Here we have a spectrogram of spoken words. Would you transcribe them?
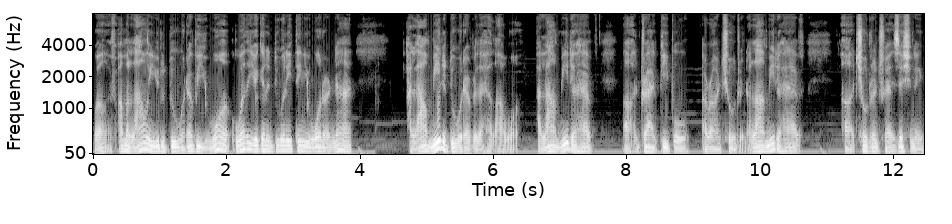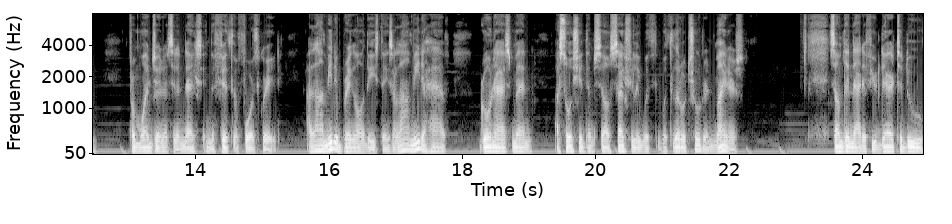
well, if I'm allowing you to do whatever you want, whether you're going to do anything you want or not, allow me to do whatever the hell I want. Allow me to have uh, drag people around children. Allow me to have uh, children transitioning from one gender to the next in the fifth or fourth grade. Allow me to bring all these things. Allow me to have grown ass men associate themselves sexually with, with little children, minors. Something that if you dare to do,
